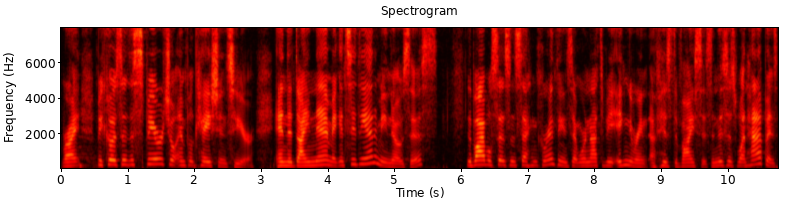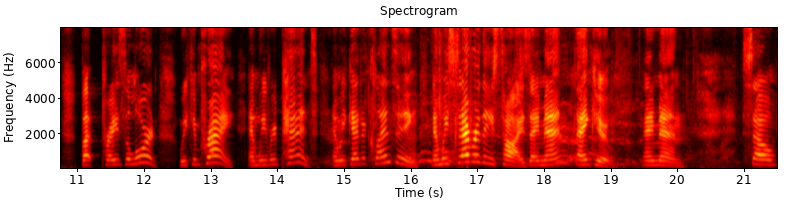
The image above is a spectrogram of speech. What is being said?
Right? Because of the spiritual implications here and the dynamic. And see the enemy knows this. The Bible says in Second Corinthians that we're not to be ignorant of his devices. And this is what happens. But praise the Lord, we can pray and we repent and we get a cleansing and we sever these ties. Amen. Thank you. Amen. So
